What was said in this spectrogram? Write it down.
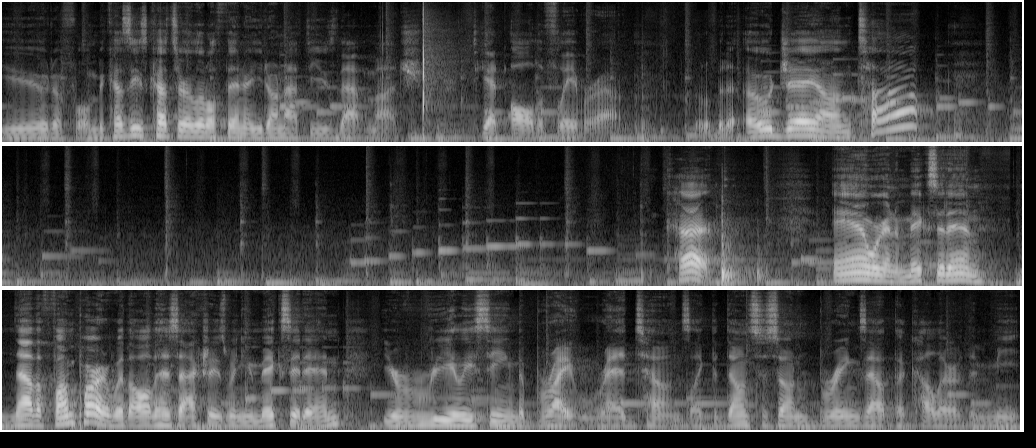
Beautiful. And because these cuts are a little thinner, you don't have to use that much to get all the flavor out. A little bit of OJ on top. Okay. And we're gonna mix it in. Now the fun part with all this actually is when you mix it in, you're really seeing the bright red tones. Like the Don Sazon brings out the color of the meat.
